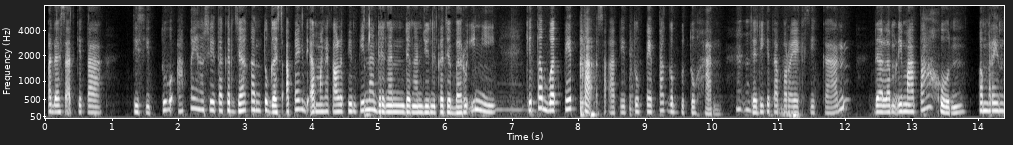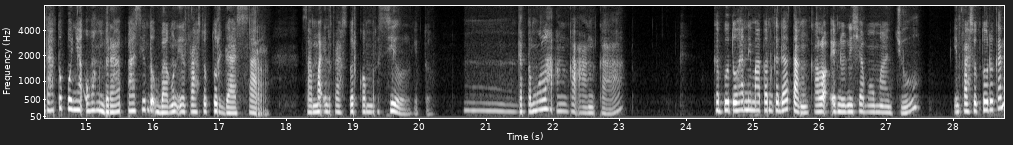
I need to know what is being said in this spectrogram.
pada saat kita di situ apa yang harus kita kerjakan? Tugas apa yang diamanahkan oleh pimpinan dengan dengan unit kerja baru ini? Kita buat peta saat itu peta kebutuhan. Jadi kita proyeksikan dalam lima tahun pemerintah tuh punya uang berapa sih untuk bangun infrastruktur dasar sama infrastruktur komersil gitu. Hmm. ketemulah angka-angka kebutuhan lima tahun kedatang kalau Indonesia mau maju infrastruktur kan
